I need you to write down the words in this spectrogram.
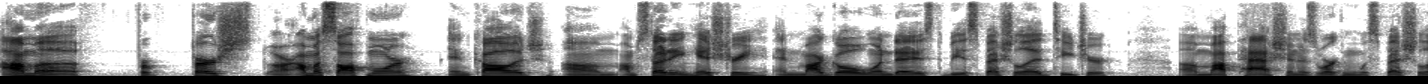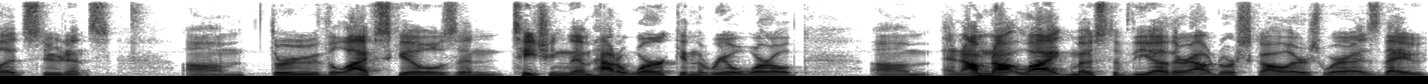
I'm a first, or I'm a sophomore in college. Um, I'm studying history, and my goal one day is to be a special ed teacher. Um, my passion is working with special ed students um, through the life skills and teaching them how to work in the real world. Um, and I'm not like most of the other outdoor scholars, whereas they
